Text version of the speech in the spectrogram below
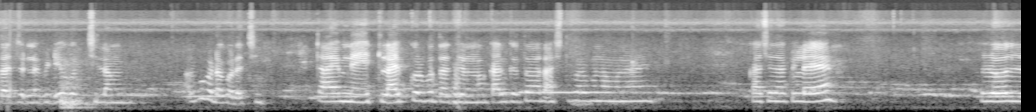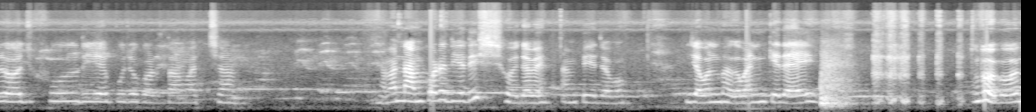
তার জন্য ভিডিও করছিলাম। অল্প কটা করেছি। টাইম নেই একটু লাইভ করব তার জন্য। কালকে তো আর আসতে পারব না মনে হয়। কাছে থাকলে রোজ রোজ ফুল দিয়ে পুজো করতাম আচ্ছা। আমার নাম করে দিয়ে দিস হয়ে যাবে আমি পেয়ে যাব। যেমন ভগবানকে দেয় ভগবান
